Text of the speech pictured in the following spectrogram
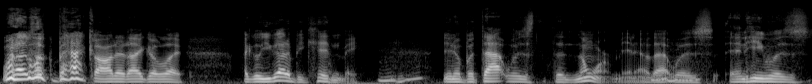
when I look back on it, I go like, I go, you got to be kidding me, Mm-hmm. you know. But that was the norm, you know. That was, and he was,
